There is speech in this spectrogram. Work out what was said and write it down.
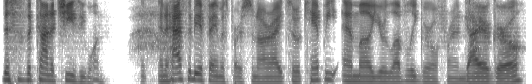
this is the kind of cheesy one, and it has to be a famous person. All right, so it can't be Emma, your lovely girlfriend. Guy or girl?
